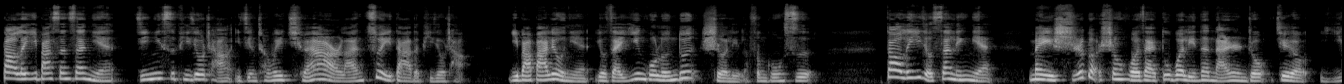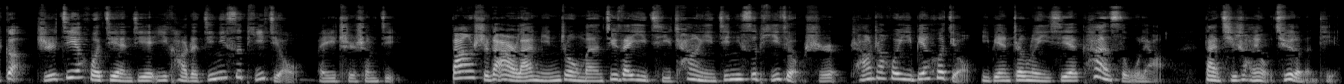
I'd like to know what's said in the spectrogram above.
到了1833年，吉尼斯啤酒厂已经成为全爱尔兰最大的啤酒厂。1886年，又在英国伦敦设立了分公司。到了1930年。每十个生活在都柏林的男人中，就有一个直接或间接依靠着吉尼斯啤酒维持生计。当时的爱尔兰民众们聚在一起畅饮吉尼斯啤酒时，常常会一边喝酒一边争论一些看似无聊但其实很有趣的问题，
